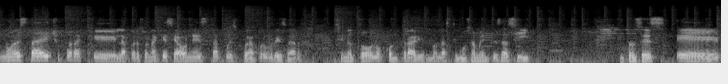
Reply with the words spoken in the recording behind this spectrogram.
no está hecho para que la persona que sea honesta pues pueda progresar, sino todo lo contrario, ¿no? Lastimosamente es así. Entonces, eh,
